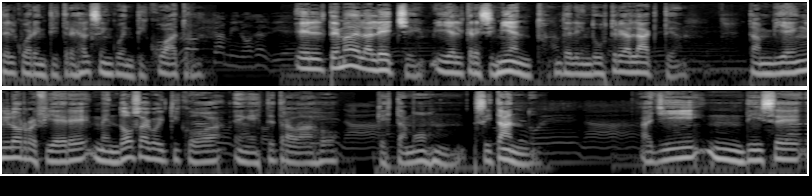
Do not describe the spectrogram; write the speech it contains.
del 43 al 54. El tema de la leche y el crecimiento de la industria láctea también lo refiere Mendoza Goiticoa en este trabajo que estamos citando. Allí mm, dice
